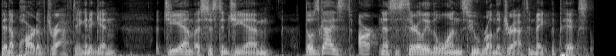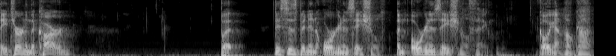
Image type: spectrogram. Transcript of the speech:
been a part of drafting. And again, GM, assistant GM, those guys aren't necessarily the ones who run the draft and make the picks. They turn in the card. But this has been an organizational an organizational thing. Going on, oh god,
